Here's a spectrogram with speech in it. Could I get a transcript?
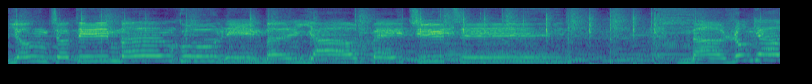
永久的门户，你们要被举止。那荣耀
